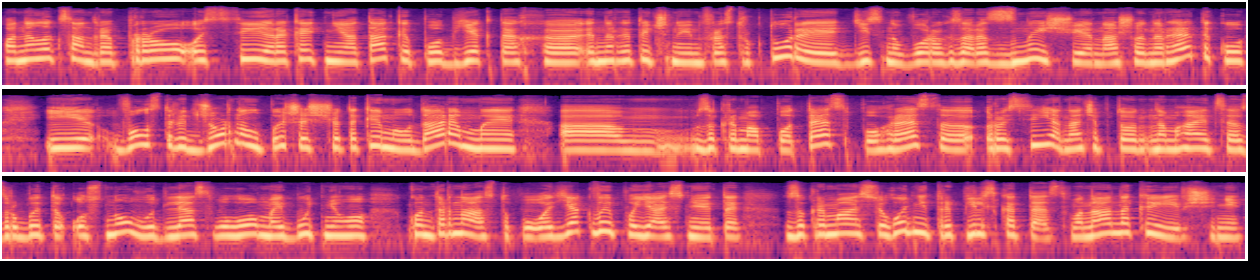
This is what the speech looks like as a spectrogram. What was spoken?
Пане Олександре, про ось ці ракетні атаки по об'єктах е, енергетичної інфраструктури дійсно ворог зараз знищує нашу енергетику. І Wall Street Journal пише, що такими ударами, а, зокрема по ТЕС, по ГРЕС, е, Росія, начебто, намагається зробити основу для свого майбутнього контрнаступу. От як ви пояснюєте, зокрема, сьогодні Трипільська ТЕС, вона на Київщині.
